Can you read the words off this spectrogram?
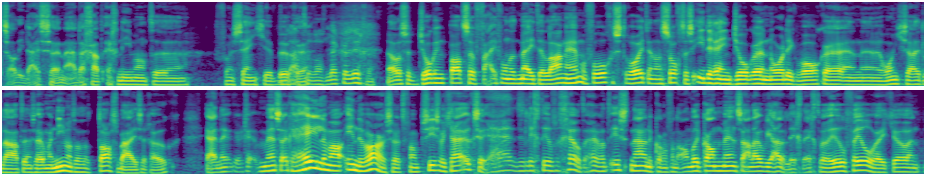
Dus al die Duitsers nou, daar gaat echt niemand uh, voor een centje bukken. Laten wat lekker liggen. Dat was het joggingpad, zo 500 meter lang, helemaal volgestrooid. En dan ochtends iedereen joggen, Nordic walken en uh, hondjes uitlaten en zo. Maar niemand had een tas bij zich ook. Ja, en dan, mensen ook helemaal in de war. Soort van precies wat jij ook zei. Ja, er ligt heel veel geld. Hé, wat is het nou? En dan komen van de andere kant mensen aanlopen. Ja, er ligt echt wel heel veel, weet je wel. En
